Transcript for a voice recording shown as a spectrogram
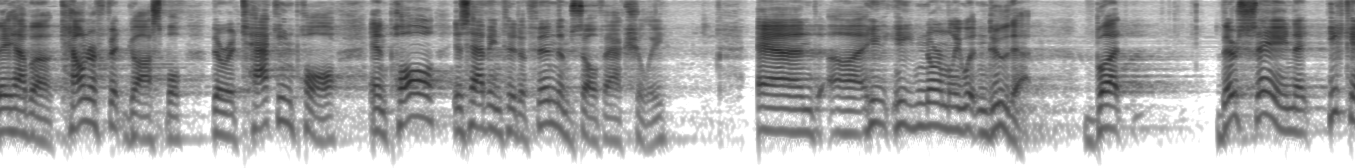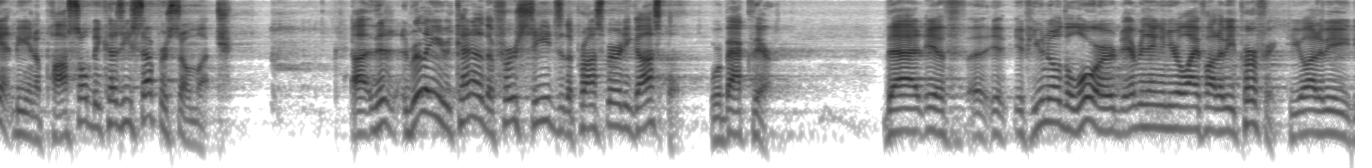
They have a counterfeit gospel. They're attacking Paul, and Paul is having to defend himself, actually. And uh, he, he normally wouldn't do that. But they're saying that he can't be an apostle because he suffers so much. Uh, this, really, kind of the first seeds of the prosperity gospel were back there. That if, uh, if you know the Lord, everything in your life ought to be perfect. You ought to be,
